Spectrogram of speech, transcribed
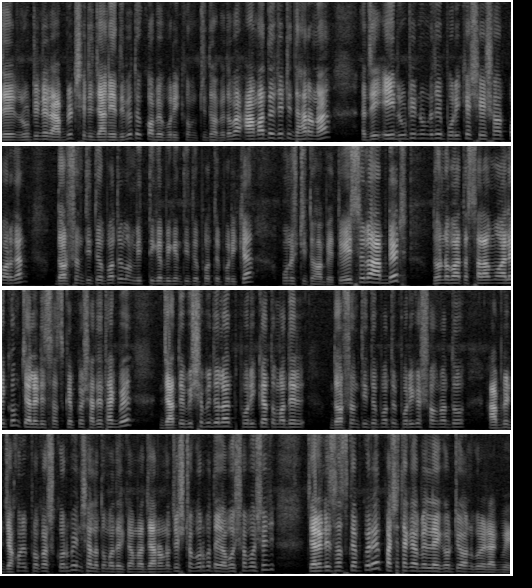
যে রুটিনের আপডেট সেটি জানিয়ে দিবে তো কবে পরীক্ষা অনুষ্ঠিত হবে। তবে আমাদের যেটি ধারণা, যে এই রুটিন অনুযায়ী পরীক্ষা শেষ হওয়ার পরগান দর্শন তৃতীয় পত্র এবং মৃত্তিকা বিজ্ঞান তৃতীয় পত্রের পরীক্ষা অনুষ্ঠিত হবে। তো এই ছিল আপডেট ধন্যবাদ, আসসালামু আলাইকুম। চ্যানেলটি সাবস্ক্রাইব করে সাথে থাকবে। জাতীয় বিশ্ববিদ্যালয় পরীক্ষা তোমাদের দর্শন তৃতীয় পত্রের পরীক্ষা সংক্রান্ত আপডেট যখনই প্রকাশ করবে ইনশাল্লাহ তোমাদেরকে আমরা জানানোর চেষ্টা করব। তাই অবশ্যই অবশ্যই চ্যানেলটি সাবস্ক্রাইব করে পাশে থাকা বেল আইকনটি অন করে রাখবে।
